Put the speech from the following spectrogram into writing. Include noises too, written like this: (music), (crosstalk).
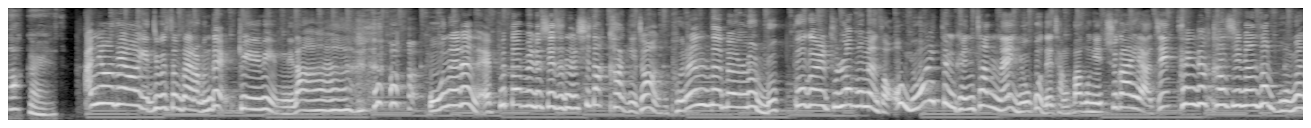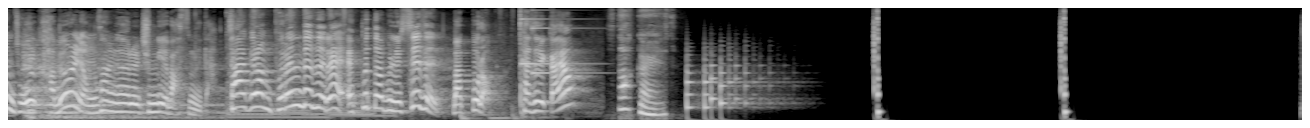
Stalkers. 안녕하세요 유튜브 시청자 여러분들 김희입니다 (laughs) 오늘은 FW 시즌을 시작하기 전 브랜드별로 룩북을 둘러보면서 어, 이 아이템 괜찮네 요거 내 장바구니에 추가해야지 생각하시면서 보면 좋을 가벼운 영상을 준비해봤습니다 자 그럼 브랜드들의 FW 시즌 맛보러 가실까요? Stalkers.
